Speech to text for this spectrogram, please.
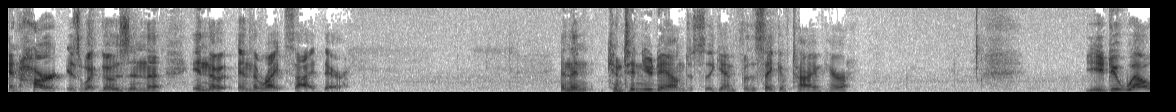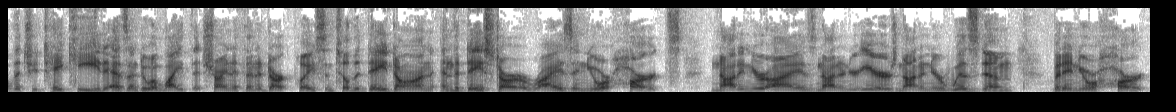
and heart is what goes in the in the in the right side there. And then continue down just again for the sake of time here. You do well that you take heed as unto a light that shineth in a dark place until the day dawn and the day star arise in your hearts, not in your eyes, not in your ears, not in your wisdom, but in your heart.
